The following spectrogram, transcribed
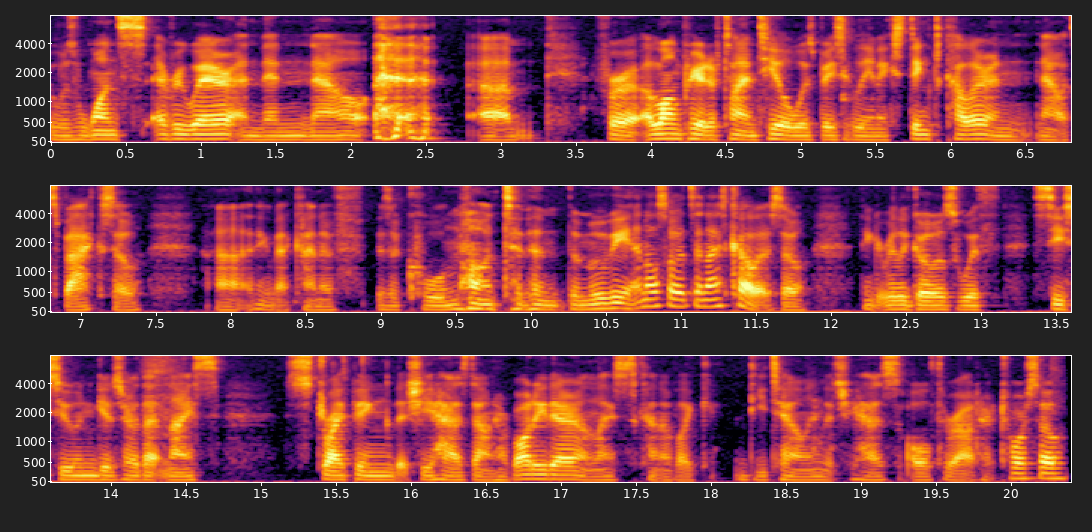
it was once everywhere, and then now. um, for a long period of time, teal was basically an extinct color, and now it's back. So uh, I think that kind of is a cool nod to the, the movie, and also it's a nice color. So I think it really goes with Sisu and gives her that nice striping that she has down her body there, and nice kind of like detailing that she has all throughout her torso.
